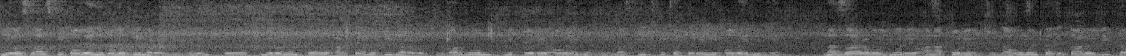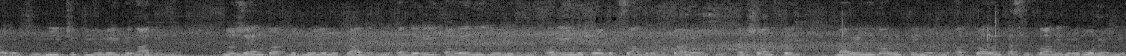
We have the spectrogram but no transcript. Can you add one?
Мілославській Олені Володимировні, Міроненкову Артему Ігоровичу, Варгун Вікторії Олегівні, Мастівській Катерині Олегівні, Назарову Юрію Анатолійовичу, Науменка Віталію Вікторовичу, Нічик Юлії Геннадівні, Ноженко Людмилі Михайлівні, Одерій Олені Юріївні, Олійнику Олександру Віталійовичу, Альшанській Марині Валентинівні, Откаленка Світлані Григорівні,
